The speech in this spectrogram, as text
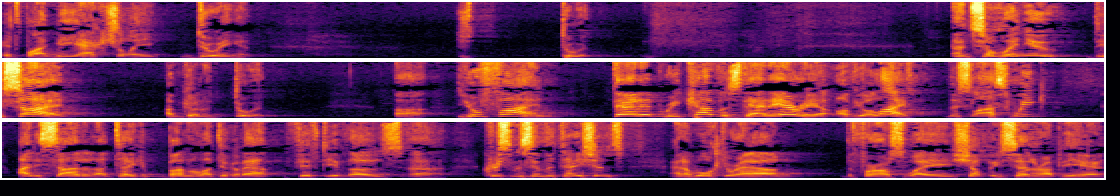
it's by me actually doing it. Just do it. And so when you decide, I'm going to do it, uh, you'll find that it recovers that area of your life. This last week, I decided I'd take a bundle. I took about 50 of those uh, Christmas invitations and I walked around the Forestway shopping center up here.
